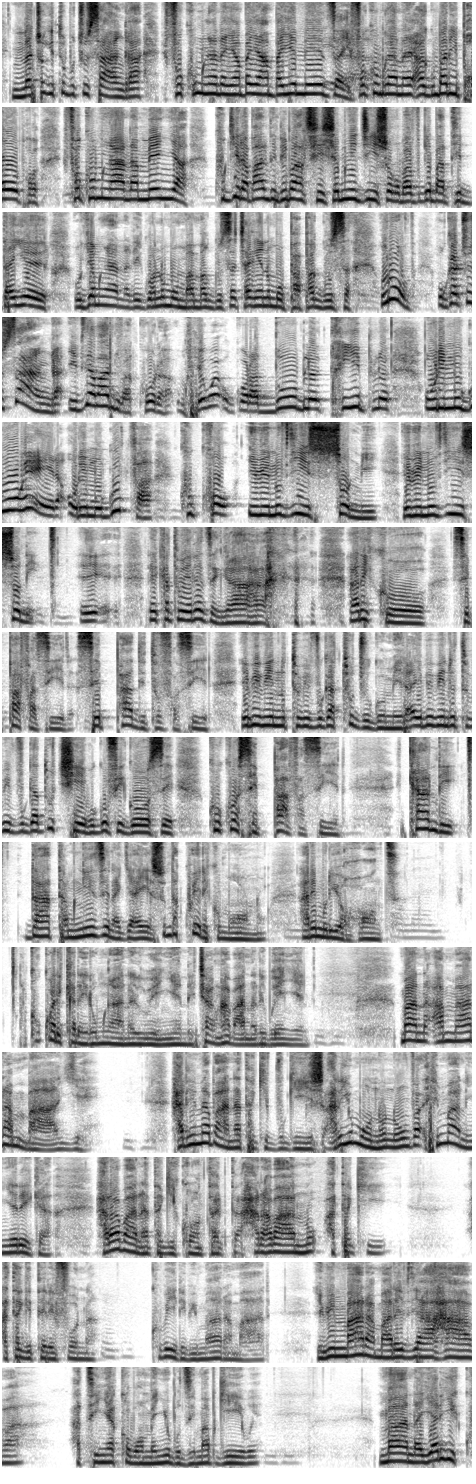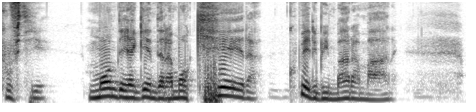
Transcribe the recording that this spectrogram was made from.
ni na cyo gituma uca usanga ifu ko umwana yamba yambaye neza ifu ko umwana aguma ari popo ifu ko umwana amenya kugira abandi ntibacishemo ijisho ngo bavuge bati dayeri ujya mwana arigwa n'umumama gusa cyangwa n'umupapa gusa. Urumva ugaca usanga ibyo abandi bakora wewe ukora dubure tiripure uri mu guhera uri mu gupfa kuko ibintu by'isoni ibintu by'isoni reka tuhereze ngaha ariko sepa fasire sepa ditu fasire ibi bintu tubivuga tujugumira ibi bintu tubivuga duciye bugufi rwose kuko sepa fasire kandi data mu izina rya yesu ndakwereka umuntu ari muri iyo honte kuko ariko arera umwana ari wenyine cyangwa abana ari wenyine mwana amaramaye hari n'abantu atakivugisha hariyo umuntu numva imana inyereka hari abantu atagikontakita hari abantu atagitelefona kubera ibimaramare. Ibimaramare byahaba atinya ko bumenya ubuzima bwiwe. Mana yarikufye monde yagenderamo kera kubera ibimaramare.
